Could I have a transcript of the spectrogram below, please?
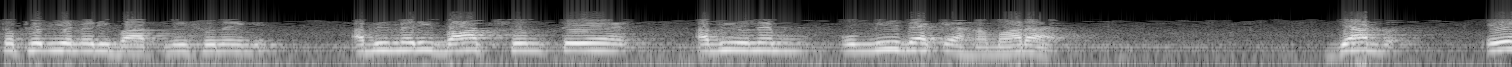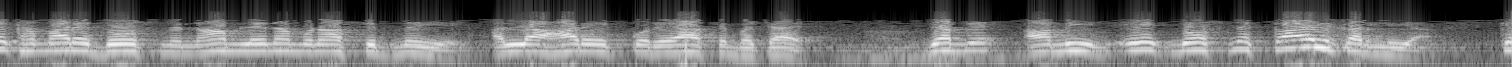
تو پھر یہ میری بات نہیں سنیں گے۔ ابھی میری بات سنتے ہیں، ابھی انہیں امید ہے کہ ہمارا ہے۔ جب ایک ہمارے دوست نے نام لینا مناسب نہیں ہے، اللہ ہر ایک کو ریا سے بچائے۔ جب آمین، ایک دوست نے قائل کر لیا کہ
